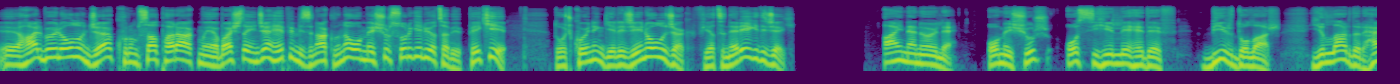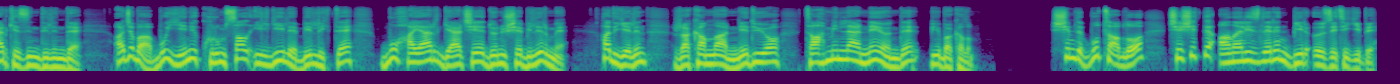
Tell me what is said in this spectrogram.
E, hal böyle olunca, kurumsal para akmaya başlayınca hepimizin aklına o meşhur soru geliyor tabii. Peki, Dogecoin'in geleceği ne olacak? Fiyatı nereye gidecek? Aynen öyle. O meşhur, o sihirli hedef. 1 dolar. Yıllardır herkesin dilinde. Acaba bu yeni kurumsal ilgiyle birlikte bu hayal gerçeğe dönüşebilir mi? Hadi gelin rakamlar ne diyor, tahminler ne yönde bir bakalım. Şimdi bu tablo çeşitli analizlerin bir özeti gibi.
